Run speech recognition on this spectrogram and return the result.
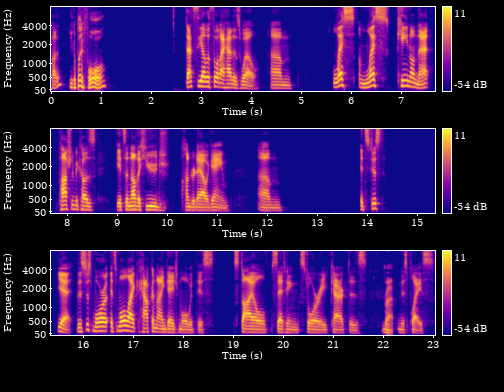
Pardon? You can play four. That's the other thought I had as well. Um, less, I'm less keen on that, partially because it's another huge hundred-hour game. Um, it's just, yeah, there's just more. It's more like how can I engage more with this style, setting, story, characters Right. in this place?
